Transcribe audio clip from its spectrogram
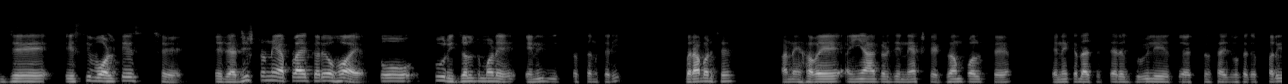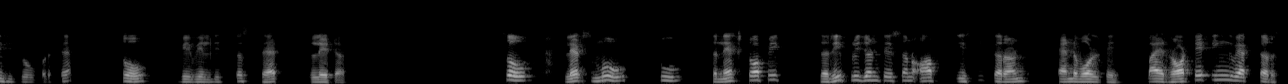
જે એસી વોલ્ટેજ છે એ રજિસ્ટરને એપ્લાય કર્યો હોય તો શું રિઝલ્ટ મળે એની ડિસ્કશન કરી. બરાબર છે? અને હવે અહીંયા આગળ જે નેક્સ્ટ એક્ઝામ્પલ છે, એને કદાચ અત્યારે જોઈ લઈએ તો એક્સરસાઇઝ વખતે ફરીથી જોવું પડશે. So we will discuss that later so let's move to the next topic the representation of AC current and voltage by rotating vectors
